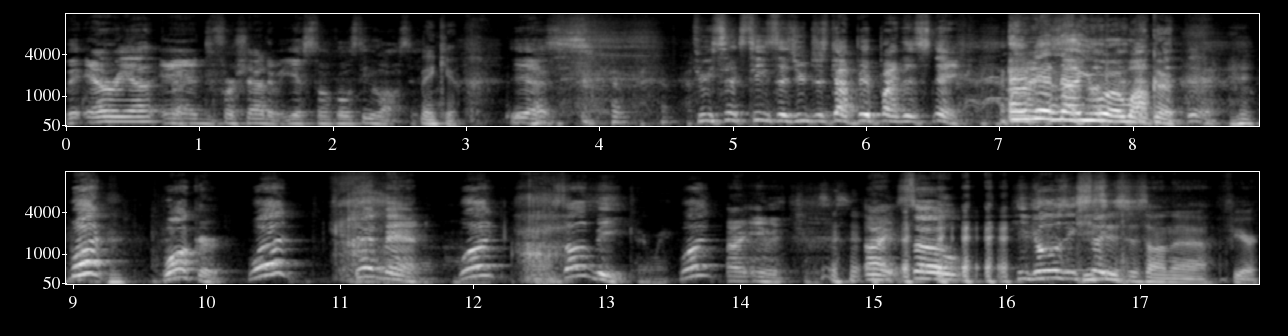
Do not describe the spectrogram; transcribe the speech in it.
the area and foreshadowing. Yes, Stone Cold Steve Austin. Thank you. Yes. 316 says you just got bit by this snake. All And right. then now you are a walker. What? Walker. What? Dead man. What? Zombie. Can't wait. What? All right, anyway. All right, so he goes, he's like, Jesus is on uh, Fear.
